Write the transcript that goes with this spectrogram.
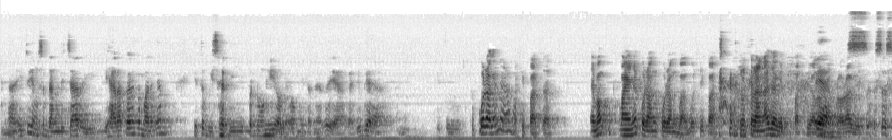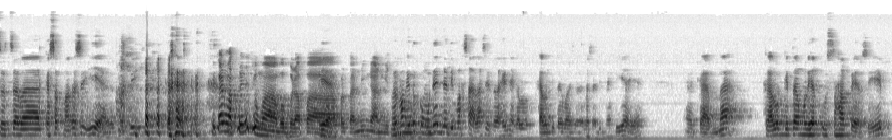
Nah, itu yang sedang dicari. Diharapkan kemarin kan itu bisa dipenuhi oleh Omid ternyata ya enggak juga. Gitu. Kekurangannya apa sih Pak? Emang mainnya kurang-kurang bagus sih Pak. Terus terang aja gitu pas Piala Iya, Menpora gitu. se- se- secara kasat mata sih iya, tapi Itu kan waktunya cuma beberapa Iya. pertandingan gitu. memang itu kemudian jadi masalah sih terakhirnya kalau kalau kita baca baca di media ya. Eh, karena kalau kita melihat usaha Persib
